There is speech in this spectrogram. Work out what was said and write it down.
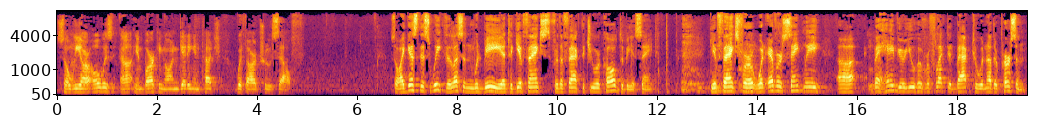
So we are always uh, embarking on getting in touch with our true self. So I guess this week the lesson would be uh, to give thanks for the fact that you are called to be a saint. Give thanks for whatever saintly uh, behavior you have reflected back to another person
